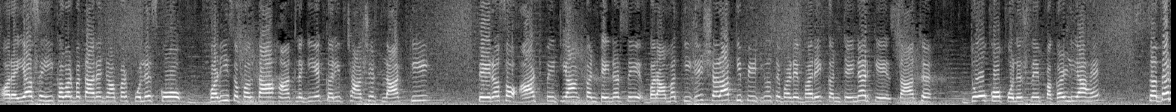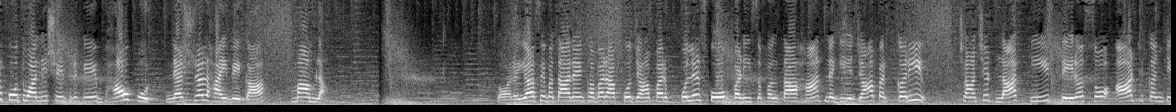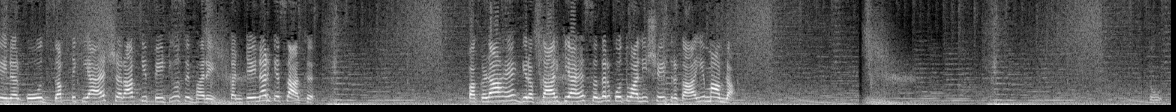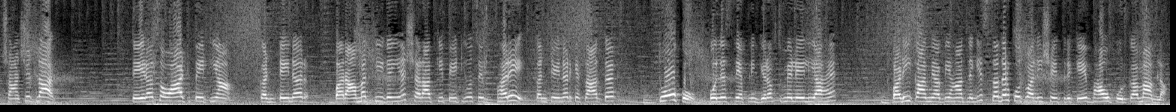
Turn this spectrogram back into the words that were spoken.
औरैया से ही खबर बता रहे हैं, जहाँ पर पुलिस को बड़ी सफलता, हाथ लगी है। करीब छाछठ लाख की 1308 पेटियाँ कंटेनर से बरामद की गई। शराब की पेटियों से भरे भरे कंटेनर के साथ दो को पुलिस ने पकड़ लिया है। सदर कोतवाली क्षेत्र के भावपुर नेशनल हाईवे का मामला। तो औरैया से बता रहे हैं खबर आपको, जहाँ पर पुलिस को बड़ी सफलता, हाथ लगी है, जहाँ पर करीब छाछठ लाख की 1308 कंटेनर को जब्त किया है। शराब की पेटियों से भरे कंटेनर के साथ पकड़ा है, गिरफ़्तार किया है सदर कोतवाली क्षेत्र का ये मामला। तो छाछठ लाख 1308 पेटियाँ कंटेनर बरामद की गई हैं। शराब की पेटियों से भरे कंटेनर के साथ दो को पुलिस ने अपनी गिरफ्त में ले लिया है। बड़ी कामयाबी हाथ लगी सदर कोतवाली क्षेत्र के भावपुर का मामला।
